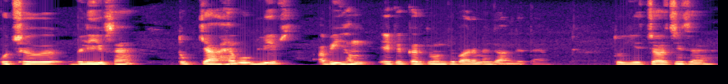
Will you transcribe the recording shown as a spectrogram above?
कुछ बिलीव्स हैं। तो क्या है वो बिलीव्स अभी हम एक एक करके उनके बारे में जान लेते हैं। तो ये चर्चेज हैं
